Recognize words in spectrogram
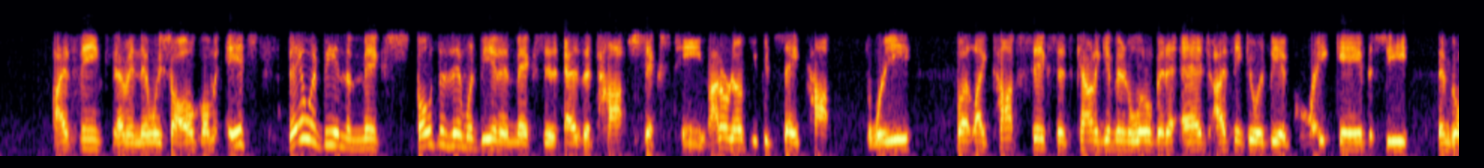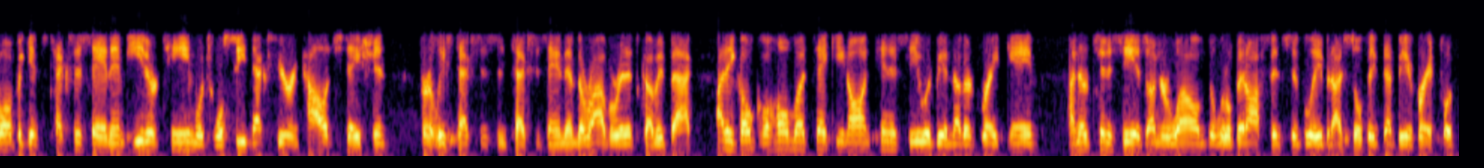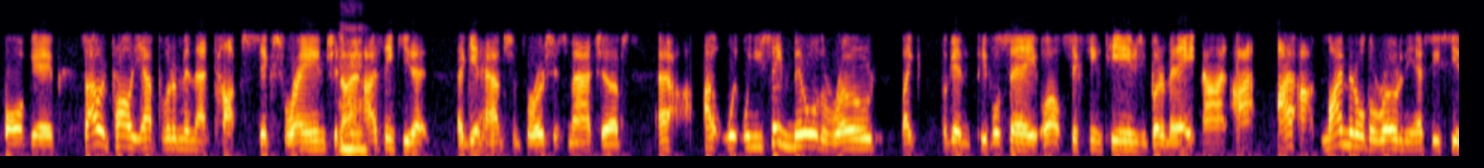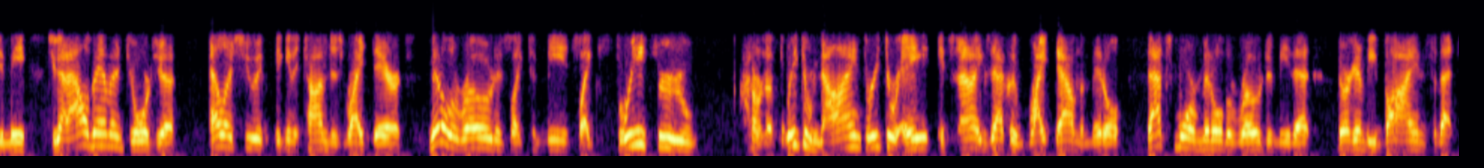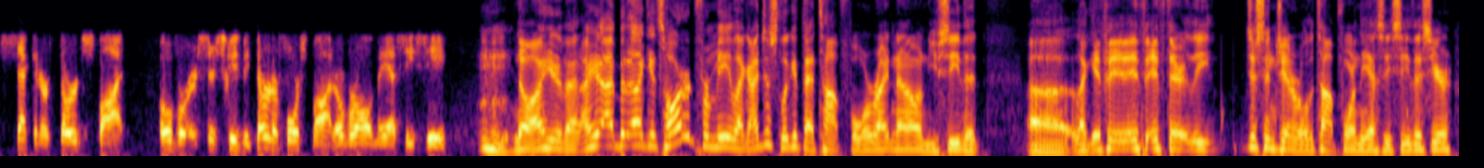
I think I mean then we saw Oklahoma. It's they would be in the mix. Both of them would be in a mix as a top six team. I don't know if you could say top three, but like top six, it's kind of giving it a little bit of edge. I think it would be a great game to see them go up against Texas A&M, either team, which we'll see next year in College Station for at least Texas and Texas A&M, the rivalry that's coming back. I think Oklahoma taking on Tennessee would be another great game. I know Tennessee is underwhelmed a little bit offensively, but I still think that'd be a great football game. So I would probably yeah put them in that top six range, and mm-hmm. I, I think you'd again have some ferocious matchups. Uh, I, when you say middle of the road, like again, people say, well, 16 teams, you put them in eight, nine. I, I, I my middle of the road in the SEC to me, so you got Alabama and Georgia. LSU again at times is right there. Middle of the road is like to me, it's like three through I don't know, three through nine, three through eight. It's not exactly right down the middle. That's more middle of the road to me that they're going to be vying for that second or third spot over, excuse me, third or fourth spot overall in the SEC. Mm-hmm. No, I hear that. I, hear, I but like it's hard for me. Like I just look at that top four right now, and you see that, uh, like if if if they're the just in general the top four in the SEC this year,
